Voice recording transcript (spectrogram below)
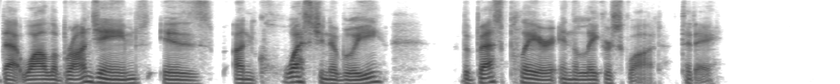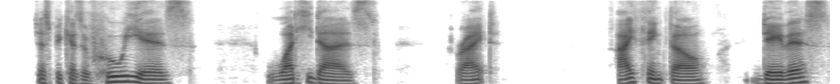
that while LeBron James is unquestionably the best player in the Lakers squad today, just because of who he is, what he does, right? I think, though, Davis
